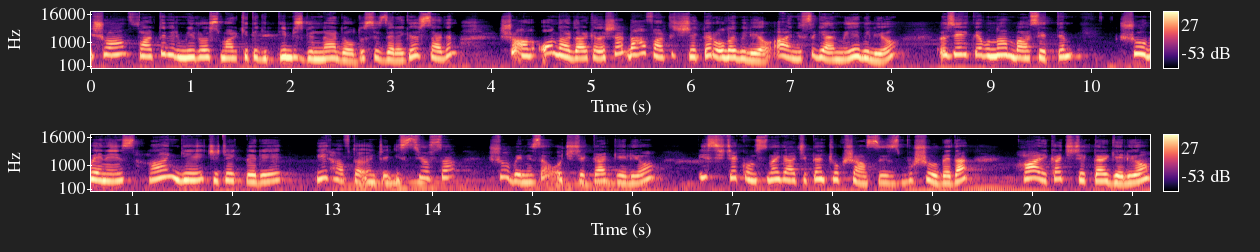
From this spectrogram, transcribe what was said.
şu an farklı bir Migros markete gittiğimiz günler de oldu. Sizlere gösterdim. Şu an onlarda arkadaşlar daha farklı çiçekler olabiliyor. Aynısı gelmeyebiliyor. Özellikle bundan bahsettim. Şubeniz hangi çiçekleri bir hafta önce istiyorsa şubenize o çiçekler geliyor. Biz çiçek konusunda gerçekten çok şanslıyız bu şubeden. Harika çiçekler geliyor.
